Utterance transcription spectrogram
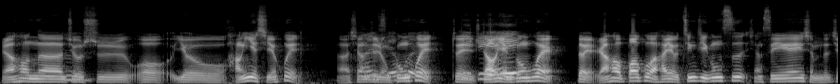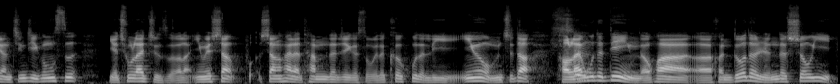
然后呢，就是我有行业协会啊，像这种工会，对导演工会，对，然后包括还有经纪公司，像 CAA 什么的这样经纪公司也出来指责了，因为伤伤害了他们的这个所谓的客户的利益。因为我们知道好莱坞的电影的话，呃，很多的人的收益。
